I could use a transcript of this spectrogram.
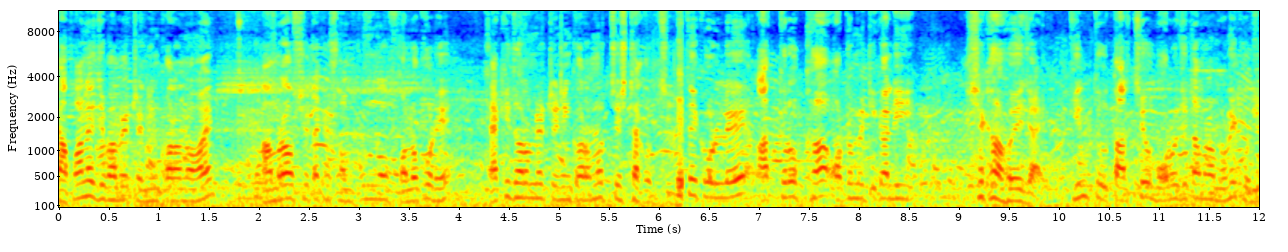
জাপানে যেভাবে ট্রেনিং করানো হয়, আমরাও সেটাকে সম্পূর্ণ ফলো করে একই ধরনের ট্রেনিং করানোর চেষ্টা করছি। এতে করলে আত্মরক্ষা অটোমেটিক্যালি শেখা হয়ে যায়। কিন্তু তার চেয়েও বড় যেটা আমরা মনে করি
